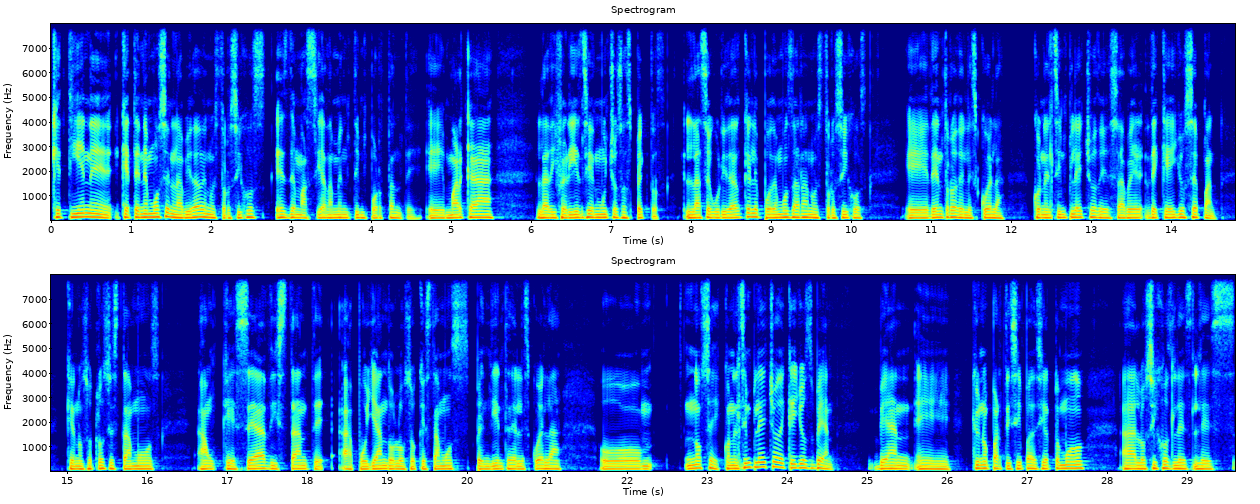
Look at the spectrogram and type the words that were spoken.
que tiene, que tenemos en la vida de nuestros hijos es demasiadamente importante. Eh, marca la diferencia en muchos aspectos. La seguridad que le podemos dar a nuestros hijos eh, dentro de la escuela, con el simple hecho de saber, de que ellos sepan que nosotros estamos aunque sea distante, apoyándolos o que estamos pendientes de la escuela o no sé, con el simple hecho de que ellos vean, vean eh, que uno participa de cierto modo, a los hijos les, les,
